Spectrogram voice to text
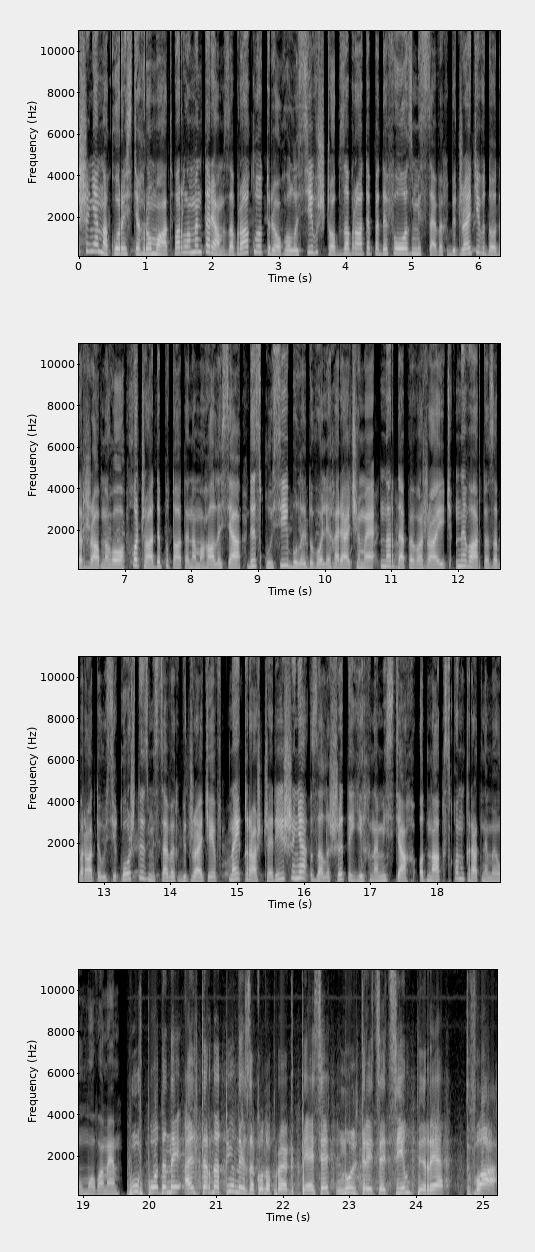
Рішення на користь громад. Парламентарям забракло трьох голосів, щоб забрати ПДФО з місцевих бюджетів до державного. Хоча депутати намагалися. Дискусії були доволі гарячими. Нардепи вважають, не варто забирати усі кошти з місцевих бюджетів. Найкраще рішення залишити їх на місцях, однак з конкретними умовами. був поданий альтернативний законопроект 10037-2.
